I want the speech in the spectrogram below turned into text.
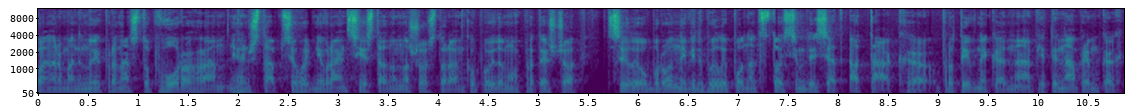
Пане Романе, ну і про наступ ворога генштаб сьогодні вранці станом на 6 ранку повідомив про те, що сили оборони відбили понад 170 атак противника на п'яти напрямках.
